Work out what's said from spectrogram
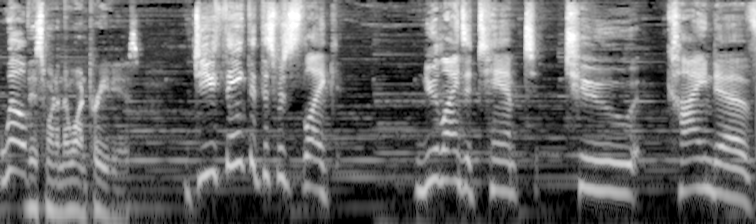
well, this one and the one previous. do you think that this was like New Line's attempt to kind of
